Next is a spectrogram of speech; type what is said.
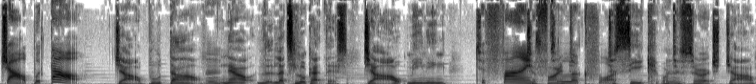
找不到。jiao bu dao. Now th- let's look at this. Jiao meaning To find, to to, find, look for. to seek or to search. Jiao.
